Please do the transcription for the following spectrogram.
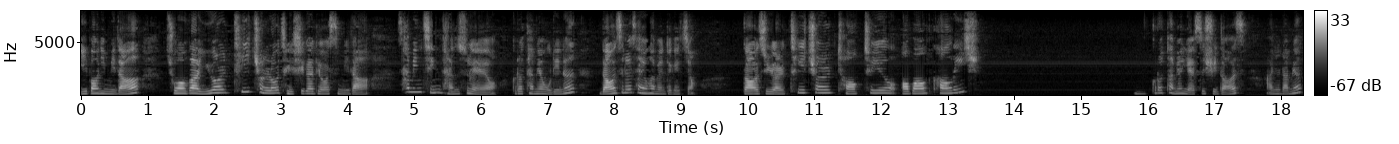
2번입니다. 주어가 your teacher로 제시가 되었습니다. 3인칭 단수예요. 그렇다면 우리는 does를 사용하면 되겠죠. Does your teacher talk to you about college? 음, 그렇다면 yes, she does. 아니라면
